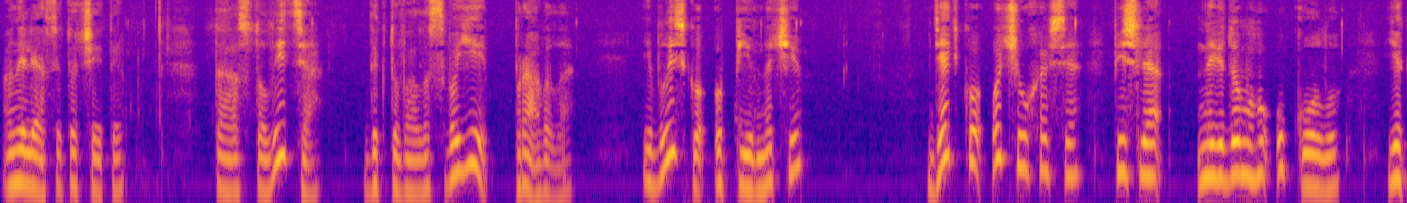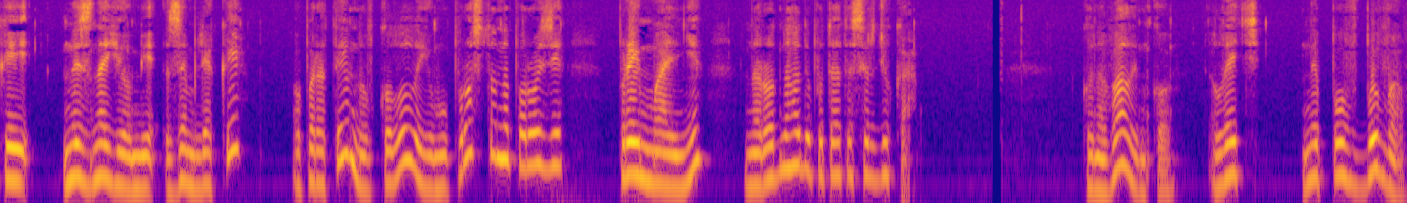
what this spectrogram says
а не ляси точити. Та столиця диктувала свої правила, і близько опівночі дядько очухався після невідомого уколу, який незнайомі земляки оперативно вкололи йому просто на порозі приймальні народного депутата Сердюка. Коноваленко ледь не повбивав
